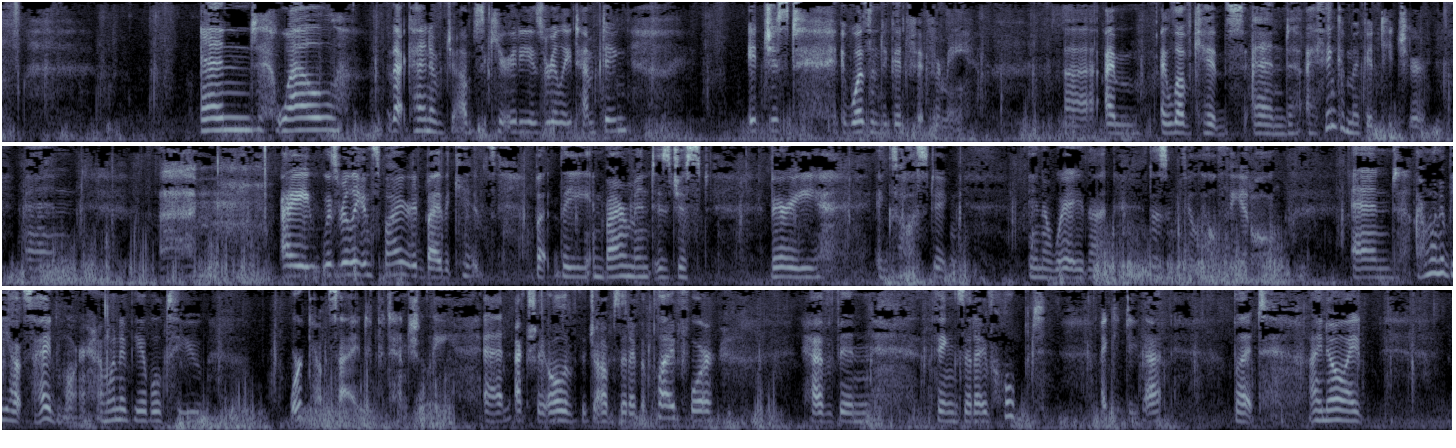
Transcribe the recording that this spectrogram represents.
and while that kind of job security is really tempting, it just, it wasn't a good fit for me. Uh, I'm, I love kids and I think I'm a good teacher and I was really inspired by the kids, but the environment is just very exhausting in a way that doesn't feel healthy at all. And I want to be outside more. I want to be able to work outside potentially. And actually all of the jobs that I've applied for have been things that I've hoped I could do that. But I know I,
